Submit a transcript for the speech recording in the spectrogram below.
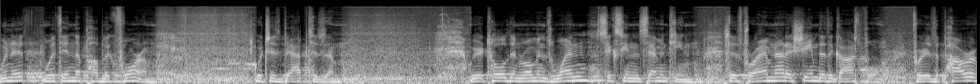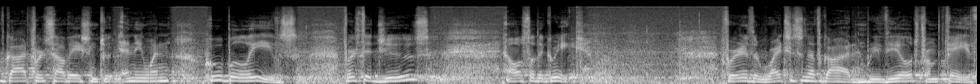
within the public forum, which is baptism. We are told in Romans 1 16 and 17, it says, For I am not ashamed of the gospel, for it is the power of God for salvation to anyone who believes, first the Jews, and also the Greek. For it is the righteousness of God revealed from faith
